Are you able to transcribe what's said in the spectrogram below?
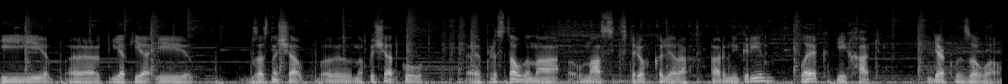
і е, як я і зазначав е, на початку, е, представлена у нас в трьох кольорах: Army Green, Black і Хакі. Дякую за увагу.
